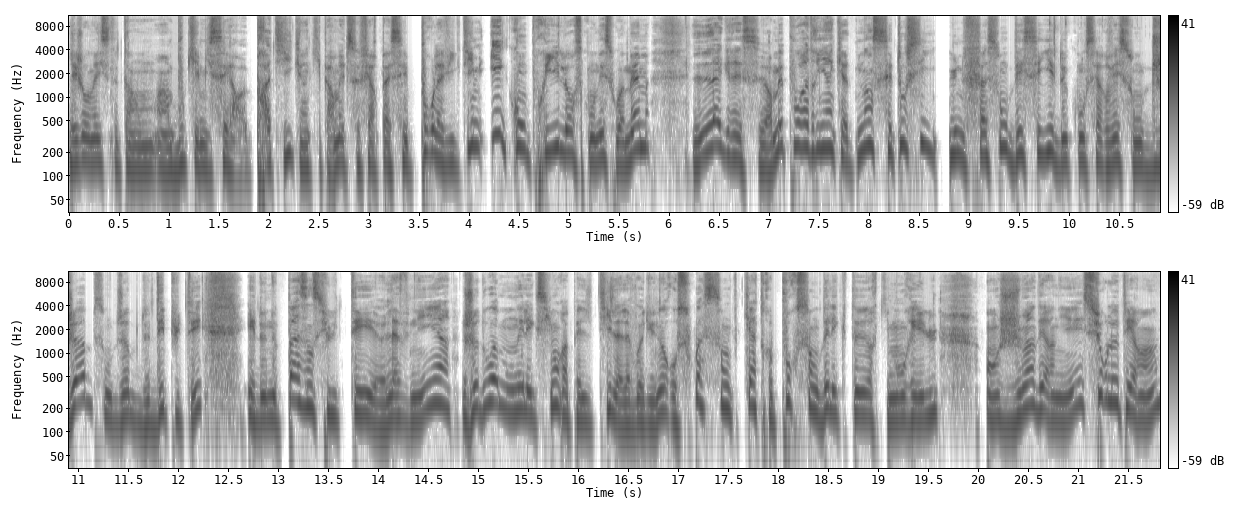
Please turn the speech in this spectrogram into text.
Les journalistes, c'est un, bouc émissaire pratique hein, qui permet de se faire passer pour la victime, y compris lorsqu'on est soi-même l'agresseur. Mais pour Adrien Quatennens, c'est aussi une façon d'essayer de conserver son job, son job de député, et de ne pas insulter euh, l'avenir. Je dois mon élection, rappelle-t-il à la Voix du Nord, aux 64% d'électeurs qui m'ont réélu en juin dernier. Sur le terrain,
